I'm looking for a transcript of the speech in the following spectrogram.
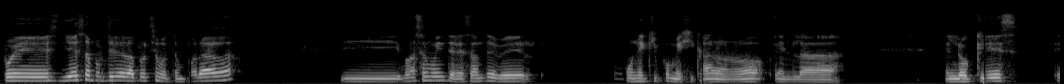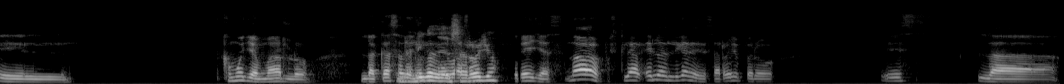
Pues ya es a partir de la próxima temporada y va a ser muy interesante ver un equipo mexicano, ¿no? En la, en lo que es el, ¿cómo llamarlo? La casa La de Liga de Desarrollo. estrellas. No, pues claro, es la Liga de Desarrollo, pero es la,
